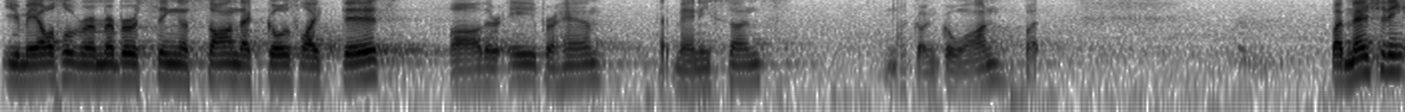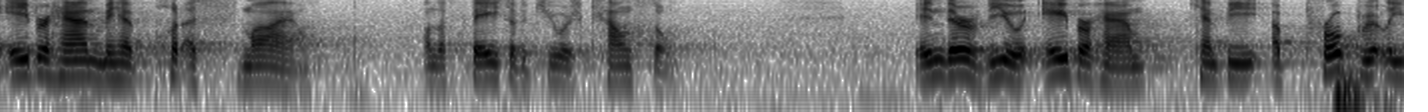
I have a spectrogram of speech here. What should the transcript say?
You may also remember singing a song that goes like this Father Abraham had many sons. I'm not going to go on, but, but mentioning Abraham may have put a smile on the face of the Jewish council. In their view, Abraham can be appropriately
